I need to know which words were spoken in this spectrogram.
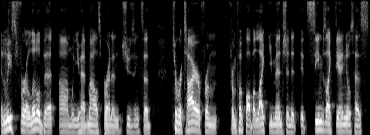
at least for a little bit, um, when you had Miles Brennan choosing to to retire from from football. But like you mentioned, it, it seems like Daniels has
